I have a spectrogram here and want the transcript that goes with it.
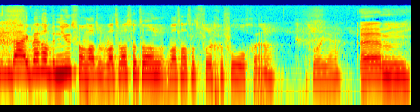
ik, nou, ik ben wel benieuwd van wat, wat was dat dan? Wat had dat voor gevolgen voor je? Um,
